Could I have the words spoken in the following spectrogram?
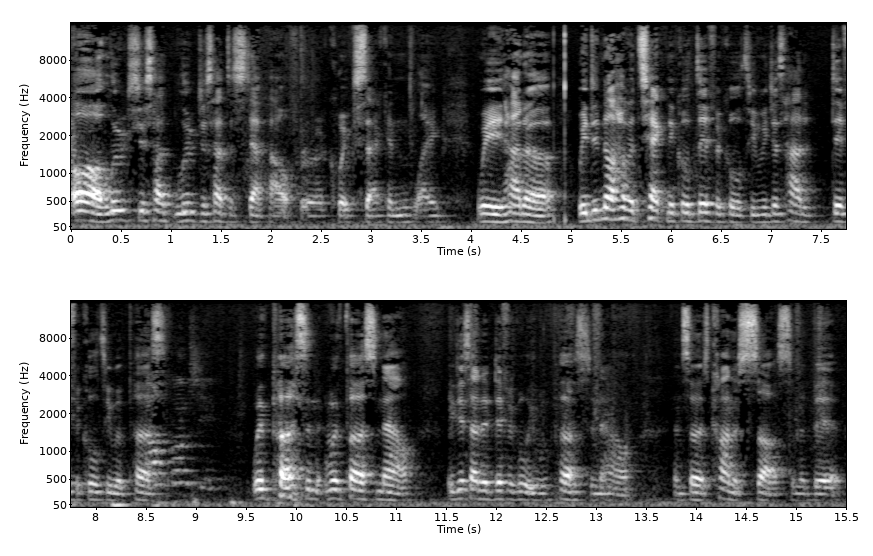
oh, Luke's just had Luke just had to step out for a quick second. Like we had a, we did not have a technical difficulty. We just had a difficulty with person, with person, with personnel. We just had a difficulty with personnel, and so it's kind of sus and a bit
